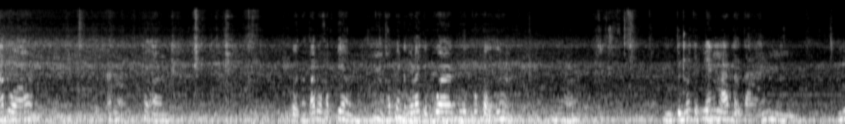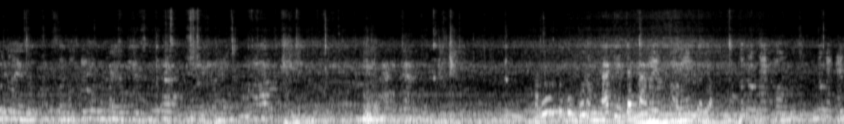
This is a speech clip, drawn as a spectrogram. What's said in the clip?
อัดวอดอัดวอดก็อ่านเปิดทางตัดว่าเขาเปลี่ยนเขาเปลี่ยนถึงเวลาจะกลัวที่ก็เปิดขึ้นตุ้มว่าจะแป้งค้าต่างต่างรุ่นไหนส่วนราคาไปโรงเรียนอู้ตัวกูพูดถึงร้านที่จะตามก็น้องได้ของน้องได้แป้ง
